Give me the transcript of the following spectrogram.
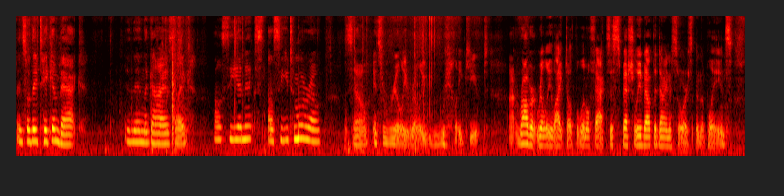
And so they take him back. And then the guy is like, I'll see you next, I'll see you tomorrow. So it's really, really, really cute. Uh, Robert really liked all the little facts, especially about the dinosaurs and the planes.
